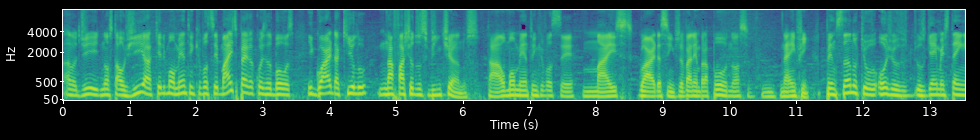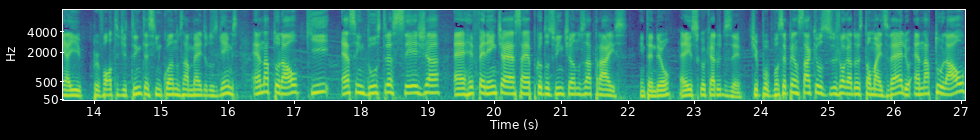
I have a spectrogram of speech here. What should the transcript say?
Ah, De nostalgia, aquele momento em que você mais pega coisas boas e guarda aquilo na faixa dos 20 anos, tá? O momento em que você mais guarda, assim, você vai lembrar, pô, nossa, né, enfim. Pensando que hoje os, os gamers têm aí por volta de 35 anos a média dos games, é natural que essa indústria seja é, referente a essa época dos 20 anos atrás. Entendeu? É isso que eu quero dizer. Tipo, você pensar que os jogadores estão mais velhos, é natural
